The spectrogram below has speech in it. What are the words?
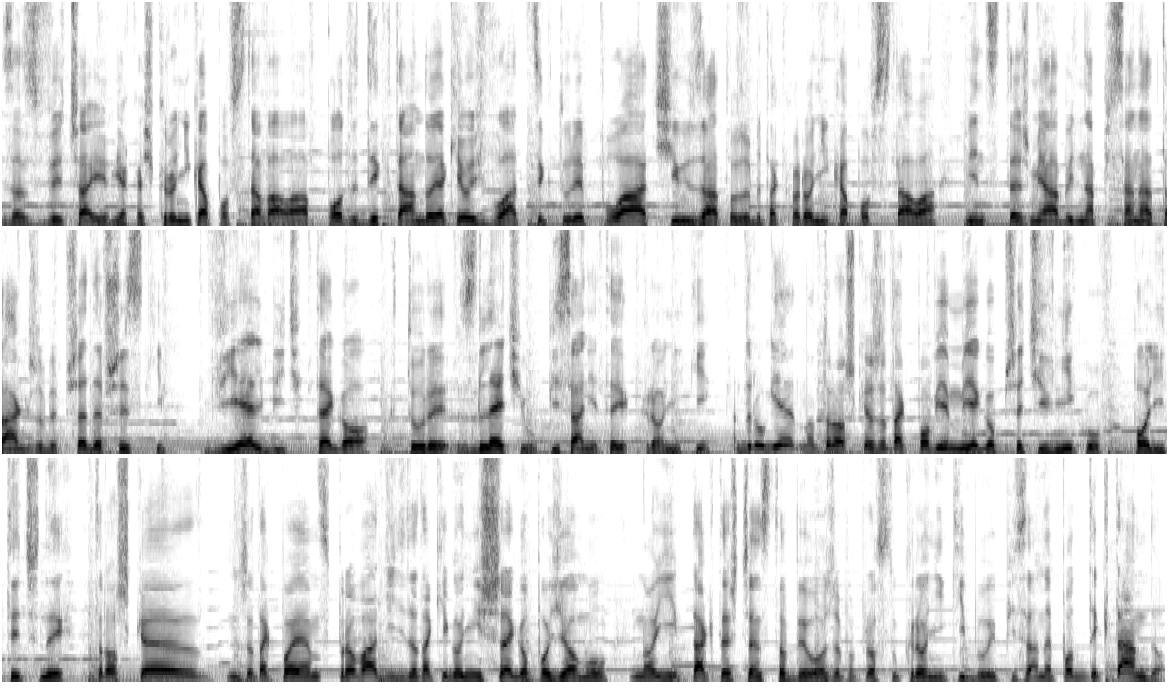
zazwyczaj jakaś kronika powstawała pod dyktando jakiegoś władcy, który płacił za to, żeby ta kronika powstała, więc też miała być napisana tak, żeby przede wszystkim wielbić tego, który zlecił pisanie tej kroniki, a drugie, no troszkę, że tak powiem, jego przeciwników politycznych, troszkę, że tak powiem, sprowadzić do takiego niższego poziomu. No i tak też często było, że po prostu kroniki były pisane pod dyktando.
